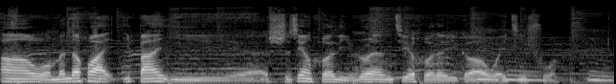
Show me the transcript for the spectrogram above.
呃，我们的话一般以实践和理论结合的一个为基础。嗯。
